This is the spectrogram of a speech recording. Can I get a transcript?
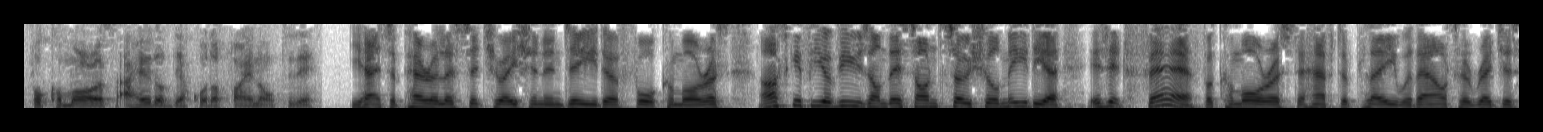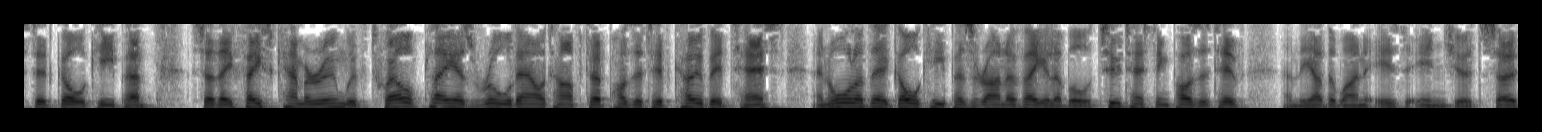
for Comoros ahead of their quarterfinal today. Yeah, it's a perilous situation indeed uh, for Comoros. Asking for your views on this on social media. Is it fair for Comoros to have to play without a registered goalkeeper? So they face Cameroon with 12 players ruled out after positive COVID test and all of their goalkeepers are unavailable. Two testing positive and the other one is injured. So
